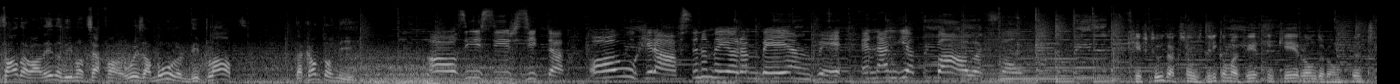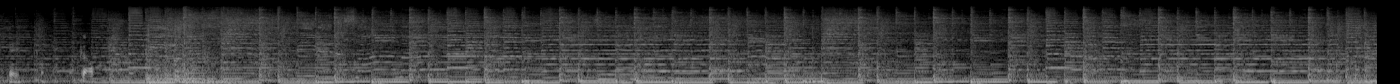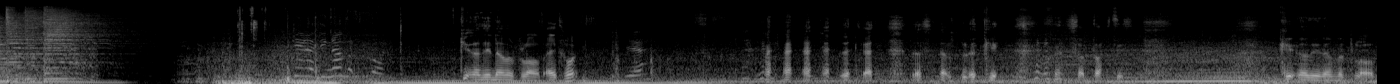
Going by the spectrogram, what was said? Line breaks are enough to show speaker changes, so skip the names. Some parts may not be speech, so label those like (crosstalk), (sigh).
versta dat wel, hè, dat iemand zegt van, hoe is dat mogelijk, die plaat? Dat kan toch niet?
Oh, zie eens hier zitten. Oh, graaf ze met een BMW. En dan die powerful.
Ik geef toe dat ik soms 3,14 keer rondom punt rijd. Kap.
Naar die nummerplaat,
uit hoort?
Ja. (laughs)
dat is wel leuk, hè. Dat is fantastisch. Kijk naar die nummerplaat.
